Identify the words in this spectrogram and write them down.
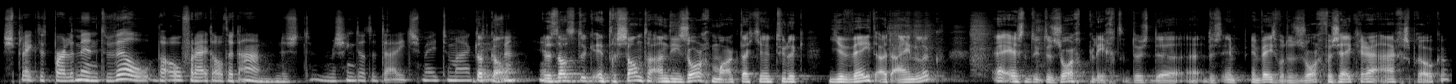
spreekt het parlement wel de overheid altijd aan. Dus misschien dat het daar iets mee te maken dat heeft. Dat kan. Ja. Dus dat is natuurlijk interessant aan die zorgmarkt, dat je natuurlijk, je weet uiteindelijk, er is natuurlijk de zorgplicht, dus, de, dus in, in wezen wordt de zorgverzekeraar aangesproken.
